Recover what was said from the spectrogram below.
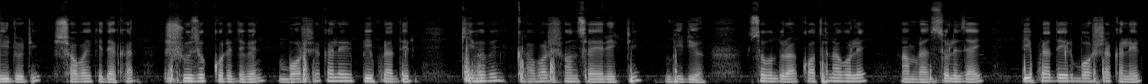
ভিডিওটি সবাইকে দেখার সুযোগ করে দেবেন বর্ষাকালের পিঁপড়াদের কীভাবে খাবার সঞ্চয়ের একটি ভিডিও। সো বন্ধুরা, কথা না বলে আমরা চলে যাই পিঁপড়াদের বর্ষাকালের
